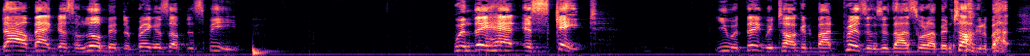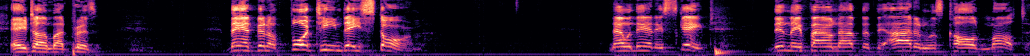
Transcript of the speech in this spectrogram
dial back just a little bit to bring us up to speed. When they had escaped, you would think we're talking about prisons, because that's what I've been talking about. I ain't talking about prison. There had been a 14 day storm. Now, when they had escaped, then they found out that the island was called Malta.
